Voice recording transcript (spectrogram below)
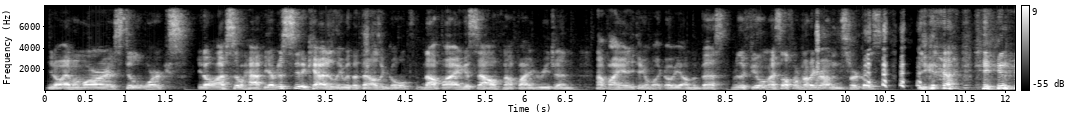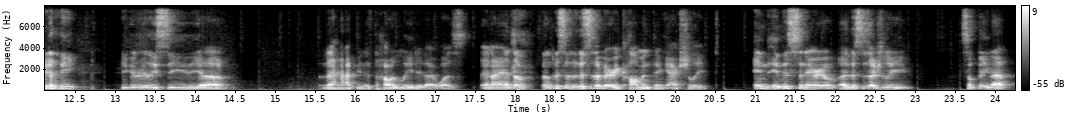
you know, MMR still works. You know, I'm so happy. I'm just sitting casually with a thousand gold, not buying a salve, not buying regen, not buying anything. I'm like, oh yeah, I'm the best. Really feeling myself. I'm running around in circles. you can you can really you can really see the uh the happiness, how elated I was, and I end up. And this is this is a very common thing actually. In in this scenario, uh, this is actually something that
